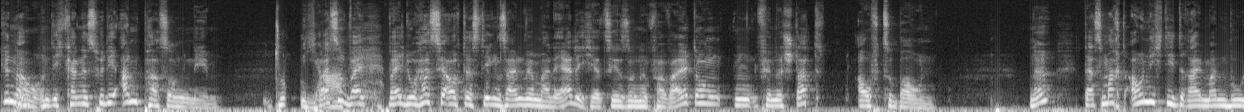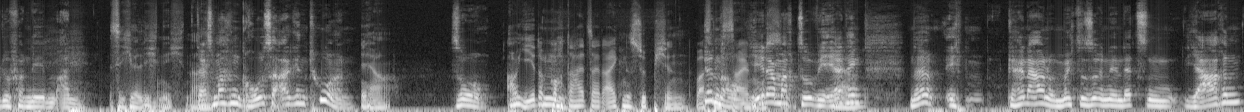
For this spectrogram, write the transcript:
Genau, und ich kann es für die Anpassung nehmen. Du, ja, Weißt du, weil, weil du hast ja auch das Ding, seien wir mal ehrlich, jetzt hier so eine Verwaltung mh, für eine Stadt aufzubauen. Ne? Das macht auch nicht die Drei-Mann-Bude von nebenan. sicherlich nicht. Nein. Das machen große Agenturen. ja. So. Aber jeder hm. kocht da halt sein eigenes Süppchen, was genau, nicht sein jeder muss. macht so, wie er ja. denkt. Ne, ich, keine Ahnung, möchte so in den letzten Jahren,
